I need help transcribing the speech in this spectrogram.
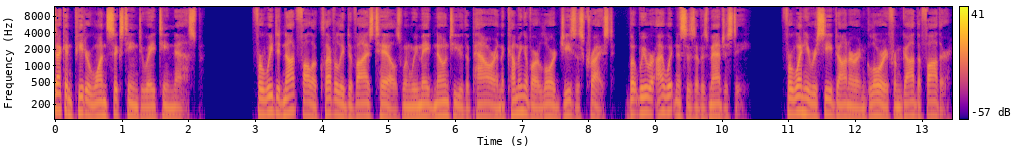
2 Peter 1 16 18 NASB. For we did not follow cleverly devised tales when we made known to you the power and the coming of our Lord Jesus Christ, but we were eyewitnesses of his majesty. For when he received honor and glory from God the Father,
